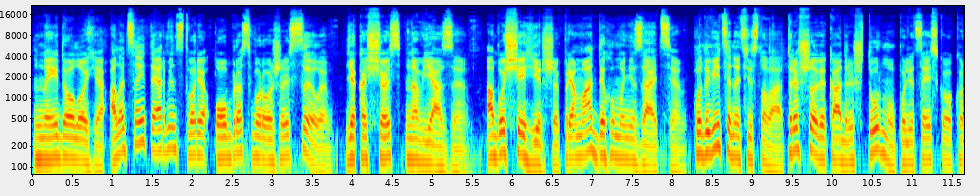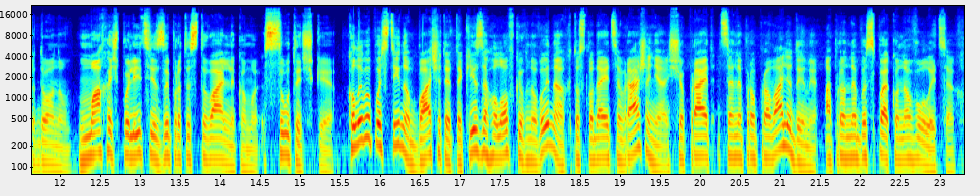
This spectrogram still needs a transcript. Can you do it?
не ідеологія, але цей термін створює образ ворожої сили, яка щось нав'язує. Або ще гірше, пряма дегуманізація. Подивіться на ці слова: трешові кадри штурму поліцейського кордону, махач поліції з протестувальниками, сутички. Коли ви постійно бачите такі заголовки в новинах, то складається враження, що прайд це не про права людини, а про небезпеку на вулицях.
